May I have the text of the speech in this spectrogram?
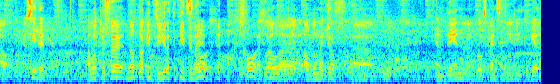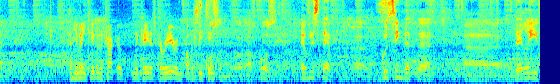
I, you see that I would prefer not talking to you or talking to Of them. course, of course. But well, uh, I'll do my job, uh, and then uh, we'll spend some evening together. Have you been keeping a track of Nikita's career and obviously Tim's? Awesome, uh, of course. Every step. Uh, good thing that uh, uh, they live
